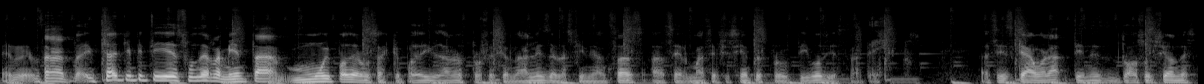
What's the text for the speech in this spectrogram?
ChatGPT es una herramienta muy poderosa que puede ayudar a los profesionales de las finanzas a ser más eficientes, productivos y estratégicos. Así es que ahora tienes dos opciones.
